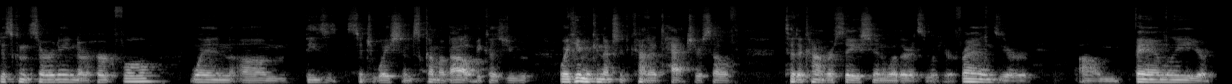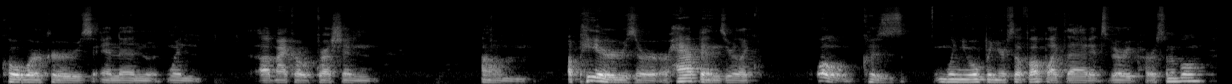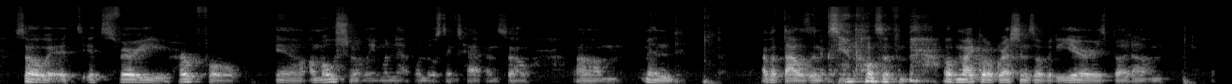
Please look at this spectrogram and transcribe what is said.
disconcerting or hurtful when um, these situations come about because you, with human connection, you kind of attach yourself to the conversation, whether it's with your friends, your um, family, your coworkers, and then when a microaggression um, appears or, or happens, you're like, whoa, because when you open yourself up like that, it's very personable. So it, it's very hurtful, you know, emotionally when that when those things happen. So um, and I have a thousand examples of, of microaggressions over the years, but um,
